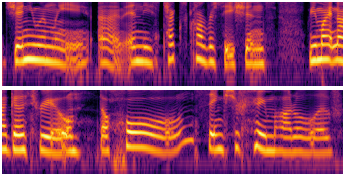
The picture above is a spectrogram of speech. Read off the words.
Genuinely, um, in these text conversations, we might not go through the whole sanctuary model of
